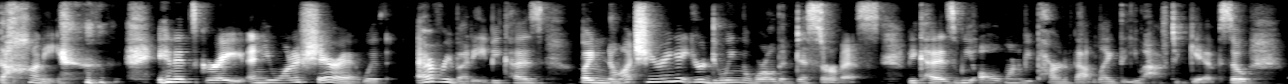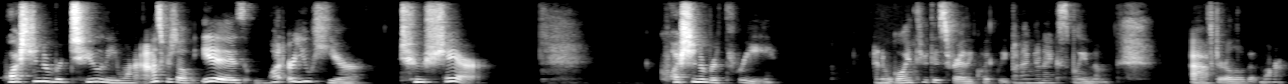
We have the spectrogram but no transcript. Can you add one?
the honey and it's great and you want to share it with everybody because by not sharing it you're doing the world a disservice because we all want to be part of that light that you have to give. So question number 2 that you want to ask yourself is what are you here to share? Question number 3 and I'm going through this fairly quickly but I'm going to explain them after a little bit more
